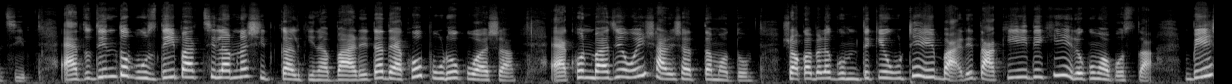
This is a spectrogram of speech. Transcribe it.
আছি। এতদিন তো বুঝতেই পারছিলাম না শীতকাল কিনা। বাইরেটা দেখো পুরো কুয়াশা। এখন বাজে ওই সাড়ে সাতটা মতো। সকালবেলা ঘুম থেকে উঠে বাইরে তাকিয়ে দেখি এরকম অবস্থা। বেশ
